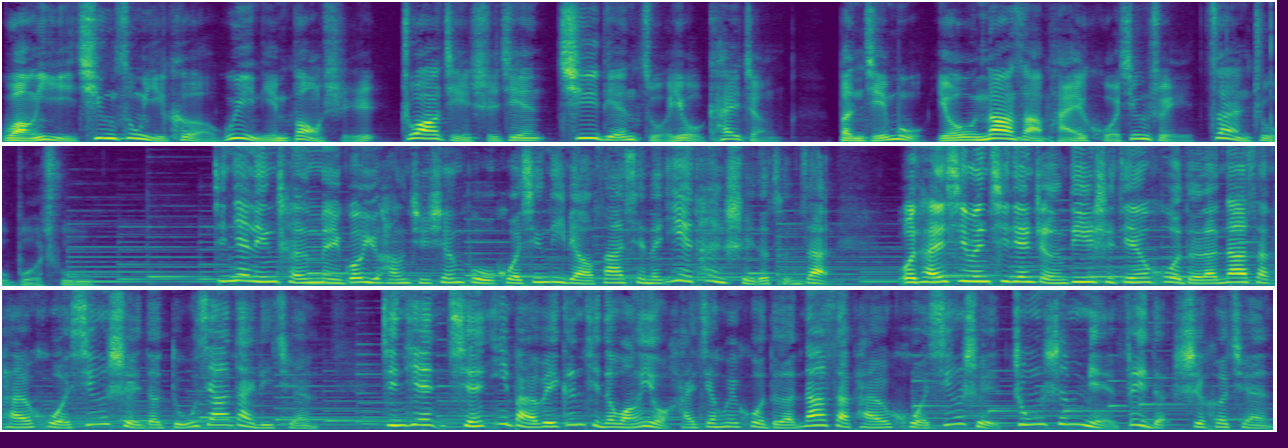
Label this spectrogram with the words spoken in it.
网易轻松一刻为您报时，抓紧时间，七点左右开整。本节目由 NASA 牌火星水赞助播出。今天凌晨，美国宇航局宣布火星地表发现了液态水的存在。我台新闻七点整第一时间获得了 NASA 牌火星水的独家代理权。今天前一百位跟帖的网友还将会获得 NASA 牌火星水终身免费的试喝权。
